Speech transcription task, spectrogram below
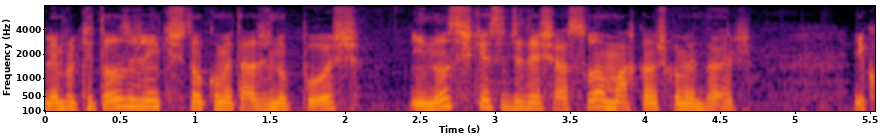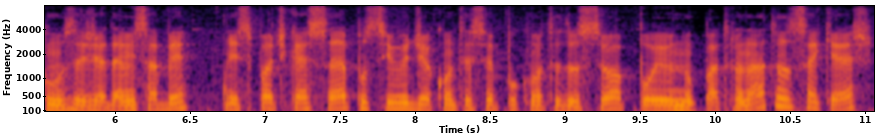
Lembro que todos os links estão comentados no post e não se esqueça de deixar sua marca nos comentários. E como vocês já devem saber, esse podcast só é possível de acontecer por conta do seu apoio no patronato do SciCast,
